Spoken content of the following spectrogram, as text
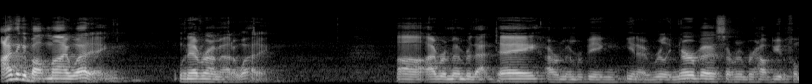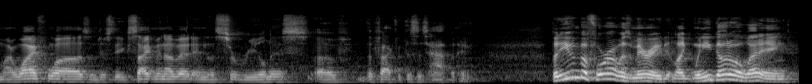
I think about my wedding whenever I'm at a wedding. Uh, I remember that day. I remember being, you know, really nervous. I remember how beautiful my wife was, and just the excitement of it, and the surrealness of the fact that this is happening. But even before I was married, like when you go to a wedding,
